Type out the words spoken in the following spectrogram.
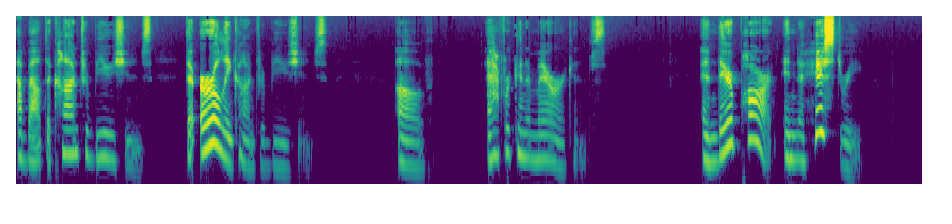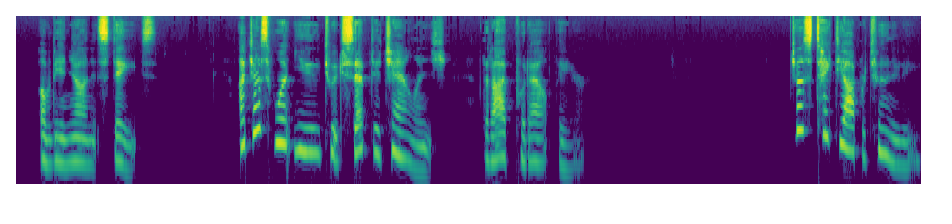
about the contributions, the early contributions of African Americans and their part in the history of the United States. I just want you to accept a challenge that I put out there. Just take the opportunity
